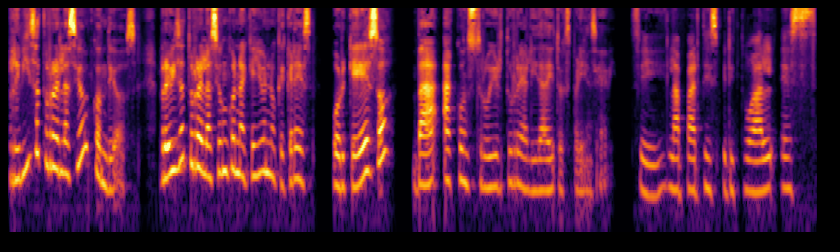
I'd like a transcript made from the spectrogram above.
Revisa tu relación con Dios, revisa tu relación con aquello en lo que crees, porque eso va a construir tu realidad y tu experiencia de vida. Sí, la parte espiritual es,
